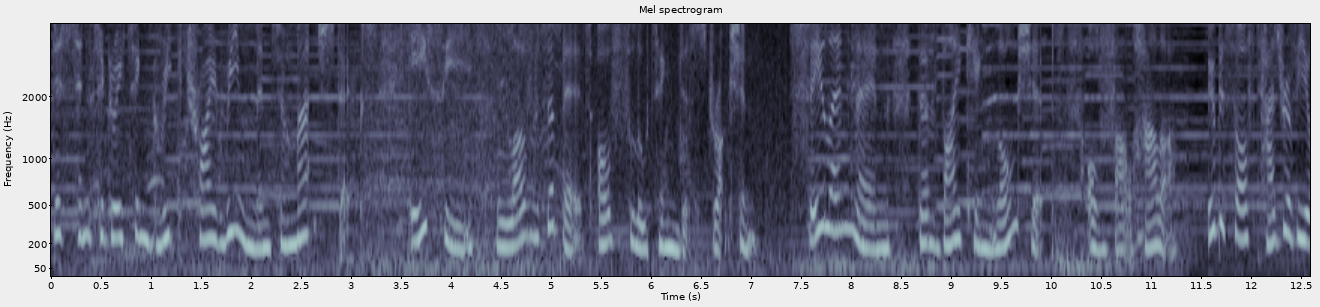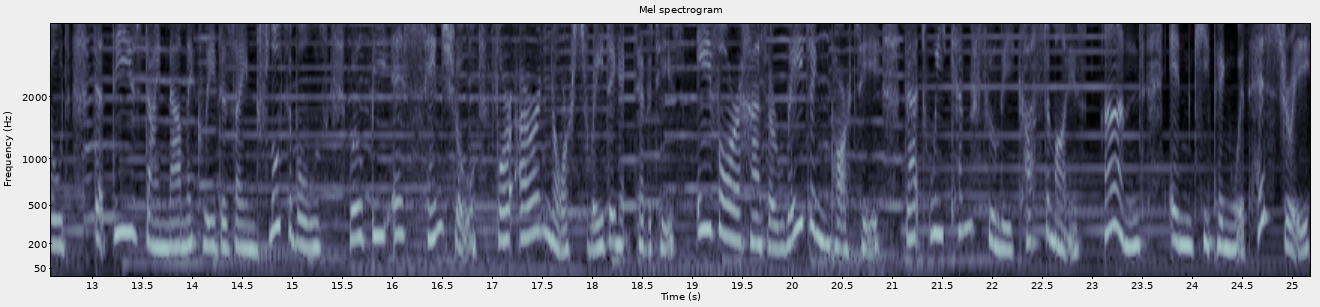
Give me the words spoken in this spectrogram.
disintegrating Greek trireme into matchsticks, AC loves a bit of floating destruction. Sail in then the Viking longships of Valhalla. Ubisoft has revealed that these dynamically designed floatables will be essential for our Norse raiding activities. Eivor has a raiding party that we can fully customise, and in keeping with history,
